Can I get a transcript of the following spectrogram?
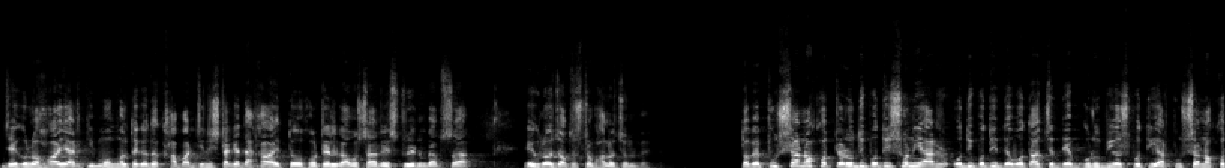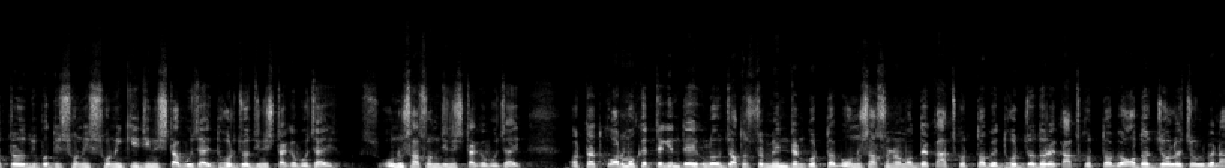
যেগুলো হয় আর কি, মঙ্গল থেকে তো খাবার জিনিসটাকে দেখা হয়, তো হোটেল ব্যবসা রেস্টুরেন্ট ব্যবসা, এগুলোও যথেষ্ট ভালো চলবে। তবে পুষ্যা নক্ষত্রের অধিপতি শনি আর অধিপতি দেবতা হচ্ছে দেবগুরু বৃহস্পতি। আর পুষ্যা নক্ষত্রের অধিপতি শনি শনি কী জিনিসটা বোঝায়? ধৈর্য জিনিসটাকে বোঝায়, অনুশাসন জিনিসটাকে বোঝায়। অর্থাৎ কর্মক্ষেত্রে কিন্তু এগুলো যথেষ্ট মেনটেন করতে হবে। অনুশাসনের মধ্যে কাজ করতে হবে, ধৈর্য ধরে কাজ করতে হবে, অধৈর্য হলে চলবে না।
